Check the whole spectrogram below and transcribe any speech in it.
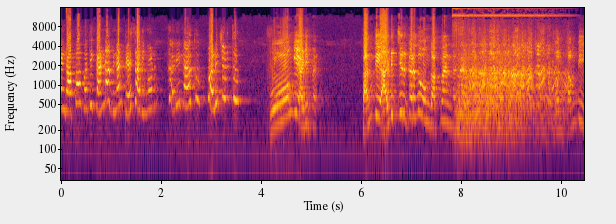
எங்க அப்பா பத்தி கண்ணா பின்னான்னு பேசாதீங்கன்னு கறி நாக்கு பழிச்சுடுத்து. ஓங்கி அடிப்பேன். தந்தி அடிச்சிருக்கிறது உங்க அப்பா உன் தம்பி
